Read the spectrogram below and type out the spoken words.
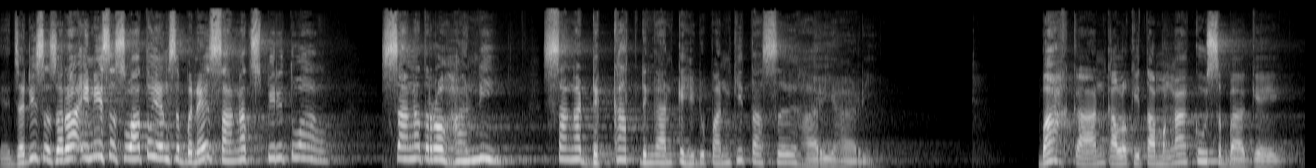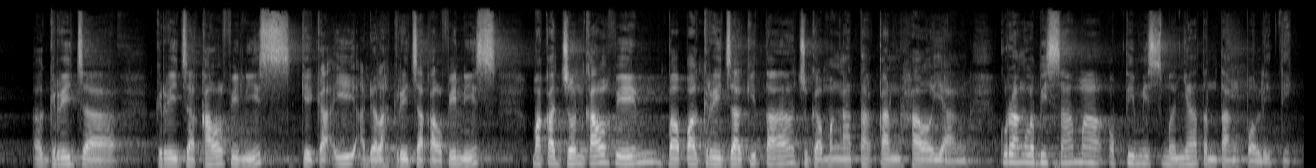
Ya, jadi saudara ini sesuatu yang sebenarnya sangat spiritual, sangat rohani, sangat dekat dengan kehidupan kita sehari-hari. Bahkan kalau kita mengaku sebagai eh, gereja gereja Calvinis, GKI adalah gereja Calvinis, maka John Calvin, bapak gereja kita juga mengatakan hal yang kurang lebih sama optimismenya tentang politik.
